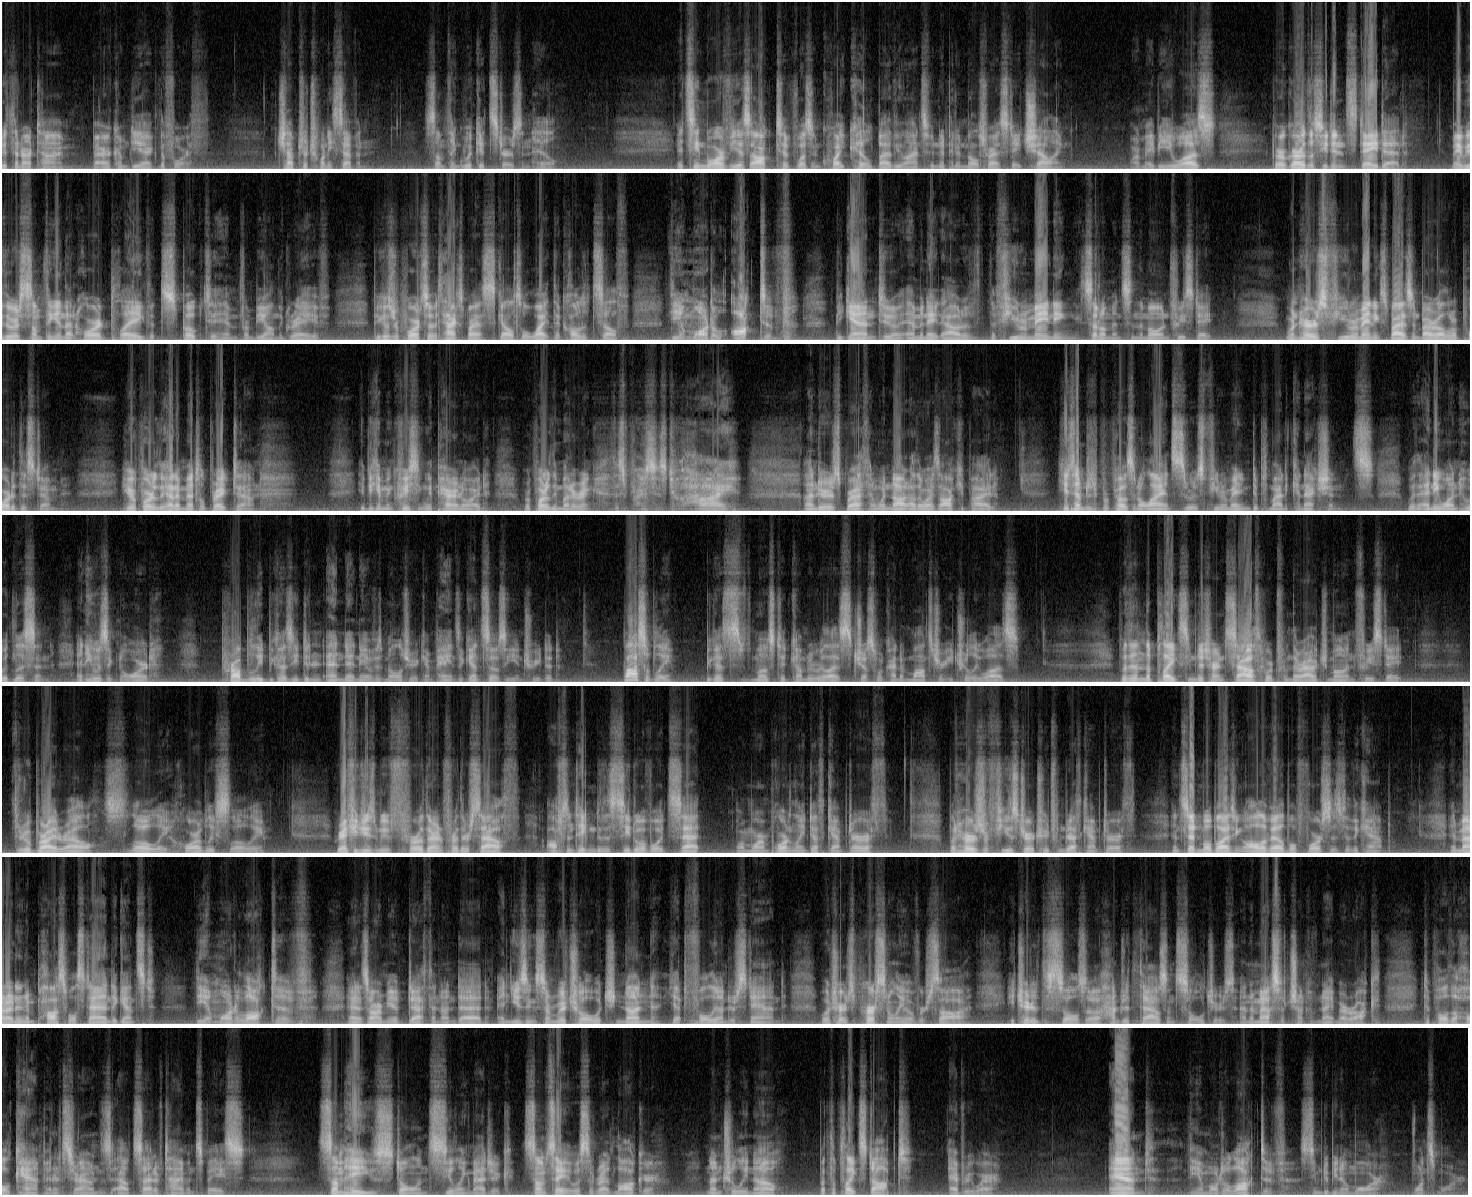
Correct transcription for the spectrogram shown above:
Youth in Our Time by Arkham DyagIv. Chapter 27 Something Wicked Stirs in Hyll. It seemed Morvius Octav wasn't quite killed by the Alliance of Independent Militarized States shelling. Or maybe he was. But regardless, he didn't stay dead. Maybe there was something in that horrid plague that spoke to him from beyond the grave. Because reports of attacks by a skeletal white that called itself the Immortal Octav began to emanate out of the few remaining settlements in the Moan Free State. When Her's few remaining spies in Byrell reported this to him, he reportedly had a mental breakdown. He became increasingly paranoid, reportedly muttering, This price is too high, under his breath and when not otherwise occupied. He attempted to propose an alliance through his few remaining diplomatic connections with anyone who would listen, and he was ignored. Probably because he didn't end any of his military campaigns against those he entreated. Possibly because most had come to realize just what kind of monster he truly was. But then the plague seemed to turn southward from the ravaged Moan Free State. Through Byrell, slowly, horribly slowly. Refugees moved further and further south, often taking to the sea to avoid Set, or more importantly, Death Camp to Earth. But hers refused to retreat from Death Camp to Earth, instead mobilizing all available forces to the camp, and mounted an impossible stand against the Immortal Octav and his army of death and undead, and using some ritual which none yet fully understand, which Hertz personally oversaw, he traded the souls of a hundred thousand soldiers and a massive chunk of nightmare rock to pull the whole camp and its surroundings outside of time and space. Some say he used stolen sealing magic, some say it was the Red Locker. None truly know, but the plague stopped, everywhere. And the Immortal Octav seemed to be no more, once more.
